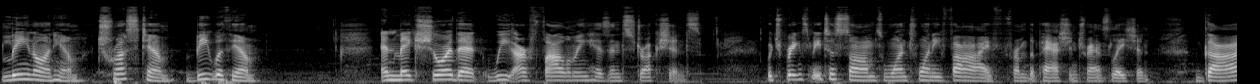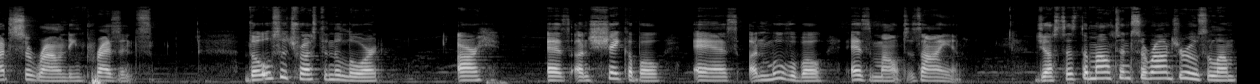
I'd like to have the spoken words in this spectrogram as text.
Lean on Him, trust Him, be with Him, and make sure that we are following His instructions. Which brings me to Psalms 125 from the Passion Translation God's surrounding presence. Those who trust in the Lord are as unshakable, as unmovable as Mount Zion. Just as the mountains surround Jerusalem,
